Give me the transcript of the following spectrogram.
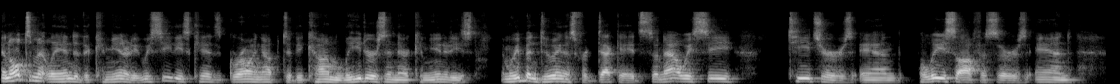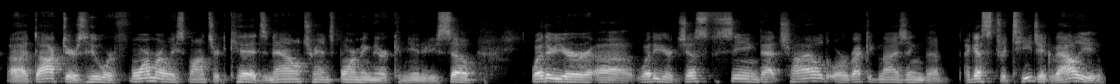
and ultimately into the community. We see these kids growing up to become leaders in their communities. And we've been doing this for decades. So now we see teachers and police officers and uh, doctors who were formerly sponsored kids now transforming their communities. So whether you're uh, whether you're just seeing that child or recognizing the I guess strategic value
